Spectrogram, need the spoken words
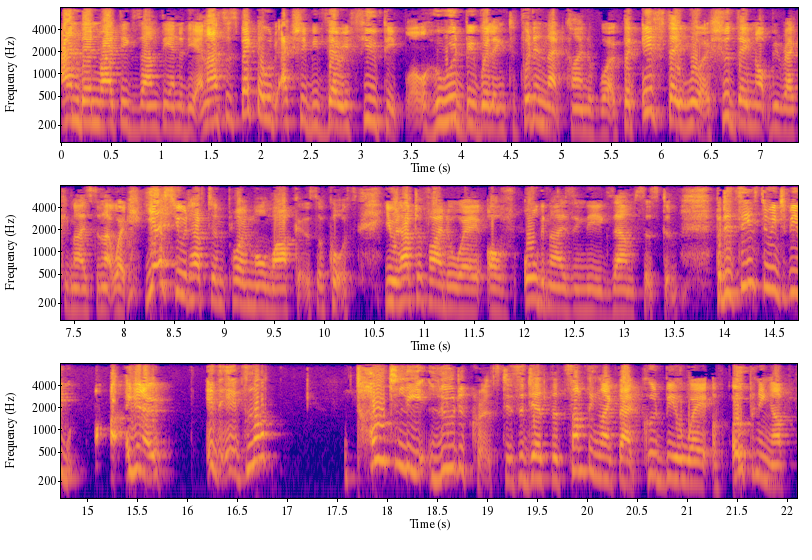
and then write the exam at the end of the year. And I suspect there would actually be very few people who would be willing to put in that kind of work. But if they were, should they not be recognized in that way? Yes, you would have to employ more markers, of course. You would have to find a way of organizing the exam system. But it seems to me to be, uh, you know, it, it's not totally ludicrous to suggest that something like that could be a way of opening up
